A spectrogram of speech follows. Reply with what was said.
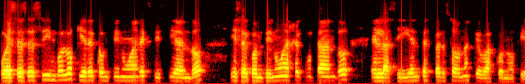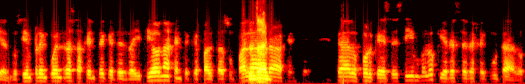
Pues ese símbolo quiere continuar existiendo y se continúa ejecutando en las siguientes personas que vas conociendo. Siempre encuentras a gente que te traiciona, gente que falta su palabra, claro, porque ese símbolo quiere ser ejecutado.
